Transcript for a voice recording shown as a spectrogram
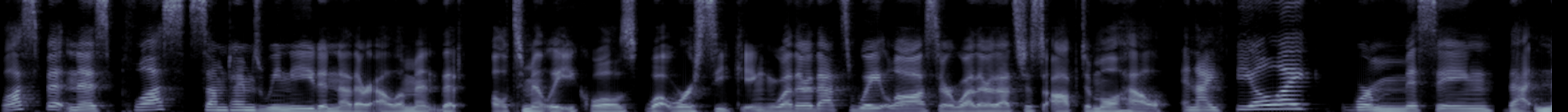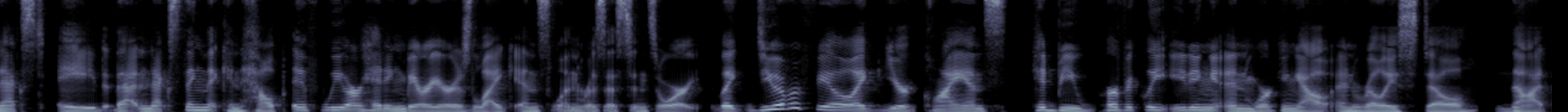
plus fitness, plus sometimes we need another element that ultimately equals what we're seeking, whether that's weight loss or whether that's just optimal health. And I feel like we're missing that next aid, that next thing that can help if we are hitting barriers like insulin resistance or like, do you ever feel like your clients could be perfectly eating and working out and really still not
